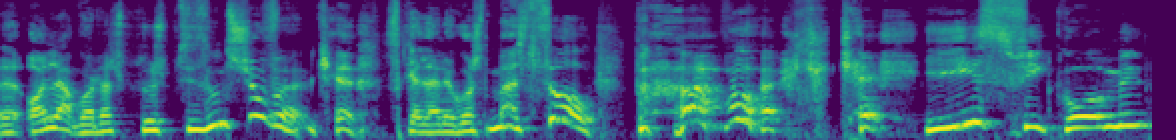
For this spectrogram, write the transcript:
Ah, olha, agora as pessoas precisam de chuva. É- se calhar eu gosto mais de sol. É- e isso ficou-me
